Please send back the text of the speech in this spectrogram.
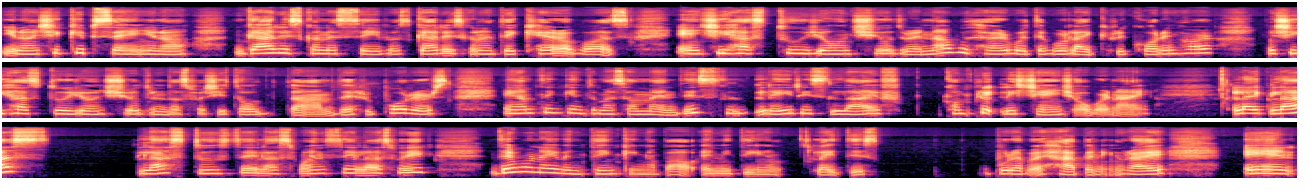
you know and she keeps saying you know god is gonna save us. God is gonna take care of us. And she has two young children not with her but they were like recording her but she has two young children. That's what she told um, the reporters. And i'm thinking to myself man this lady's life completely changed overnight. Like last last Tuesday, last Wednesday, last week, they were not even thinking about anything like this would been happening, right? And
